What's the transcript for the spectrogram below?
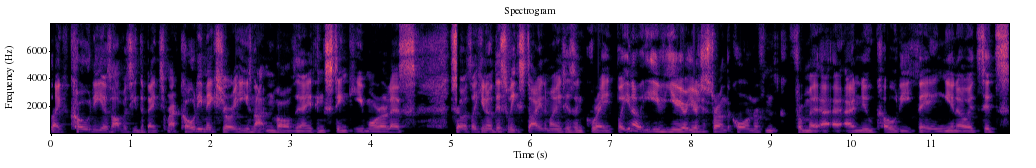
like Cody is obviously the benchmark. Cody makes sure he's not involved in anything stinky, more or less. So it's like you know this week's Dynamite isn't great, but you know you, you're you're just around the corner from from a, a, a new Cody thing. You know it's it's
